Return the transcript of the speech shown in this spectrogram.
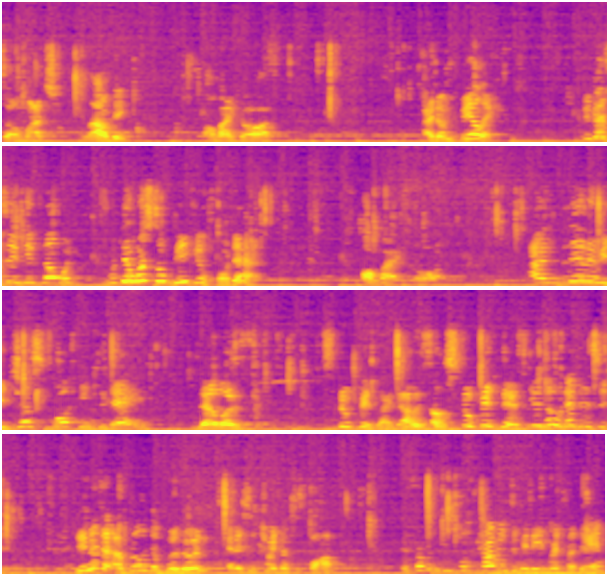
So much louding. Oh my god. I don't feel it. You guys didn't know what, there was so video for that. Oh my god. I'm literally just walking today. There was stupid like that was so stupid this. You know that is it. you know that I blow the balloon and it's try to pop. And some people coming to my neighbors today.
